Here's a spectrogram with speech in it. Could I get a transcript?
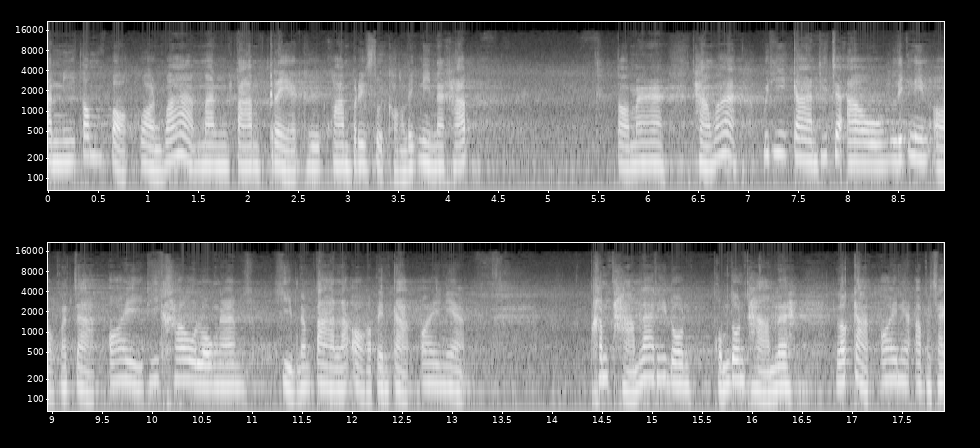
อันนี้ต้องบอกก่อนว่ามันตามเกรดคือความบริสุทธิ์ของลิกนินนะครับ ต่อมาถามว่าวิธีการที่จะเอาลิกนินออกมาจากอ้อยที่เข้าโรงงานหีบน้ำตาลแล้วออกมาเป็นกากอ้อยเนี่ยคำถามแรกที่โดนผมโดนถามเลย แล้วกากอ้อยเนี่ยเอาไปใช้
